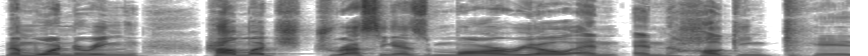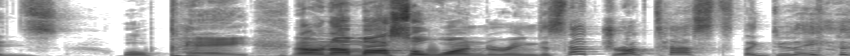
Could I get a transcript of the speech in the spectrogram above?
and I'm wondering how much dressing as Mario and and hugging kids will pay. Now, and I'm also wondering, does that drug test? Like, do they do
